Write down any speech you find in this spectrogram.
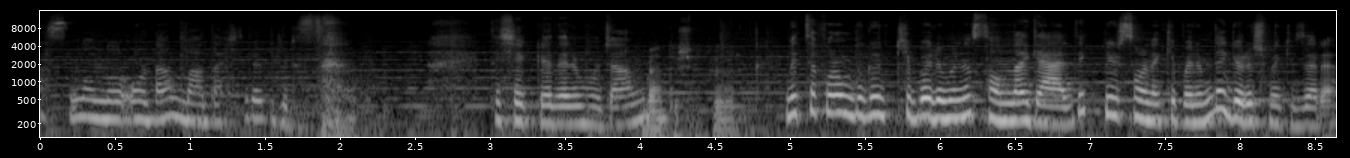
Aslında onu oradan bağdaştırabiliriz. Teşekkür ederim hocam. Ben teşekkür ederim. Metafor'un bugünkü bölümünün sonuna geldik. Bir sonraki bölümde görüşmek üzere.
